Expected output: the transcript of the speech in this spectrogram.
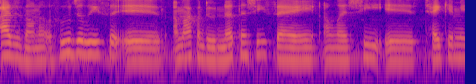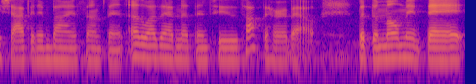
I just don't know who Jaleesa is. I'm not gonna do nothing she say unless she is taking me shopping and buying something. Otherwise, I have nothing to talk to her about. But the moment that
